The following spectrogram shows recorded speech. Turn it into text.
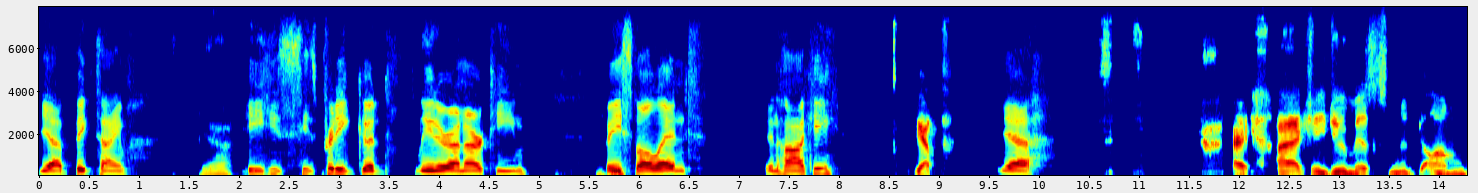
Yeah, big time. Yeah. He, he's he's pretty good leader on our team, mm-hmm. baseball and in hockey. Yep. Yeah. I I actually do miss um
